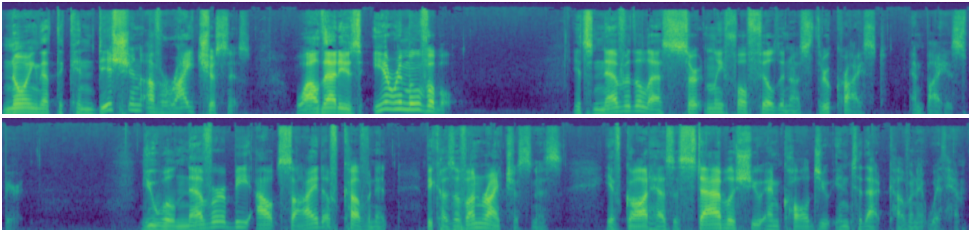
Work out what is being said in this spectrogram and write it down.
knowing that the condition of righteousness, while that is irremovable, it's nevertheless certainly fulfilled in us through Christ and by his Spirit. You will never be outside of covenant because of unrighteousness if God has established you and called you into that covenant with him.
